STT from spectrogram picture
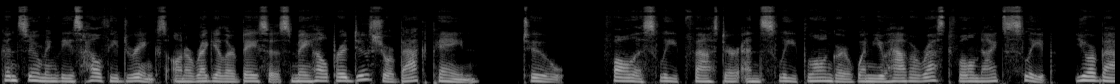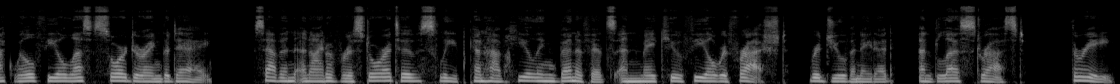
Consuming these healthy drinks on a regular basis may help reduce your back pain. 2. Fall asleep faster and sleep longer when you have a restful night's sleep, your back will feel less sore during the day. 7. A night of restorative sleep can have healing benefits and make you feel refreshed, rejuvenated, and less stressed. 3.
